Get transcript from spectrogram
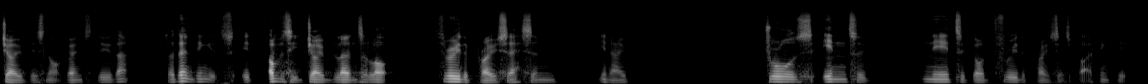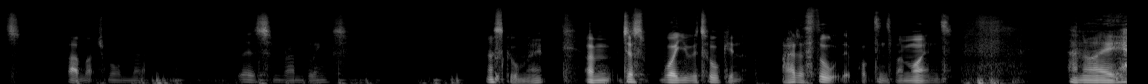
Job is not going to do that. So I don't think it's it. Obviously, Job learns a lot through the process, and you know, draws into near to God through the process. But I think it's about much more than that. So there's some ramblings. That's cool, mate. Um, just while you were talking, I had a thought that popped into my mind, and I,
